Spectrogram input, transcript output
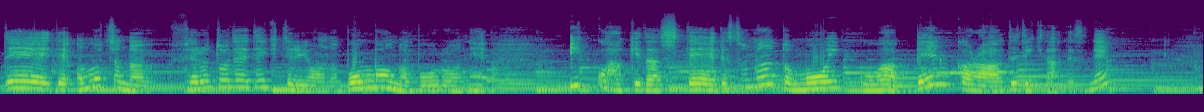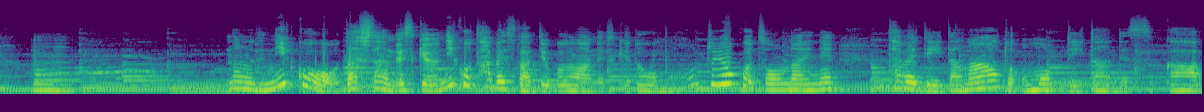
てでおもちゃのフェルトでできてるようなボンボンのボールをね1個吐き出してでその後もう1個は便から出てきたんですね。うんなので2個出したんですけど2個食べてたっていうことなんですけどもうほんとよくそんなにね食べていたなと思っていたんですが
